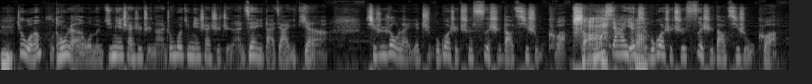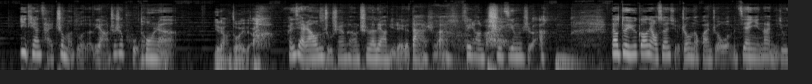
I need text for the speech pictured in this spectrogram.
嗯。就是我们普通人，我们居民膳食指南，中国居民膳食指南建议大家一天啊。其实肉类也只不过是吃四十到七十五克，啥？鱼虾也啊。只不过是吃四十到七十五克，一天才这么多的量，这是普通人。一两多一点儿。很显然，我们主持人可能吃的量比这个大，是吧？非常吃惊，是吧？嗯，那对于高尿酸血症的患者，我们建议，那你就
